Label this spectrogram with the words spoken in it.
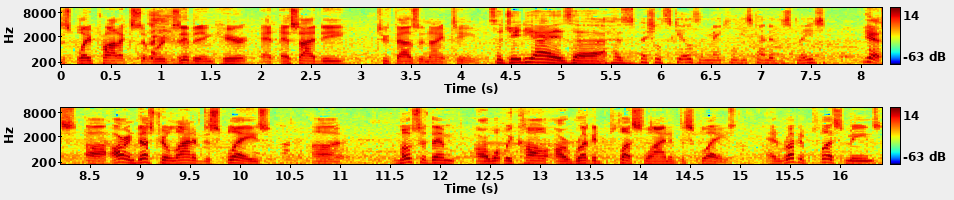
display products that we're exhibiting here at SID 2019. So JDI is uh, has special skills in making these kind of displays. Yes, uh, our industrial line of displays, uh, most of them are what we call our Rugged Plus line of displays. And Rugged Plus means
